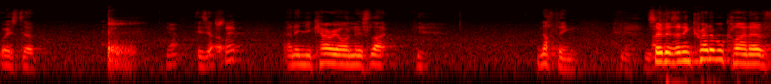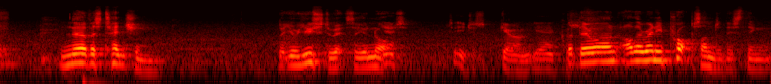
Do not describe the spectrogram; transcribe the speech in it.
where's the, yep. Is it That's it? And then you carry on, and it's like nothing. Yeah, So there's an incredible kind of nervous tension, but you're used to it, so you're not. Yeah. So you just get on, yeah. But there are are there any props under this thing?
